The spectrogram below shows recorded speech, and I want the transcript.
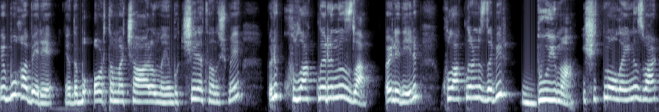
ve bu haberi ya da bu ortama çağrılmayı, bu kişiyle tanışmayı böyle kulaklarınızla öyle diyelim kulaklarınızda bir duyma, işitme olayınız var.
